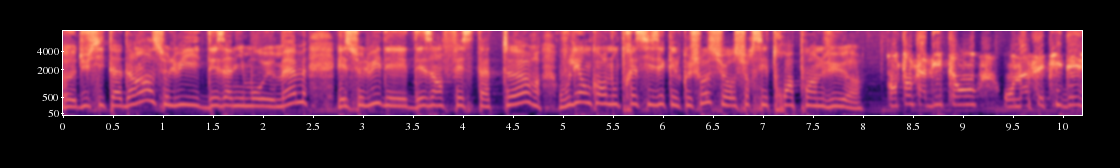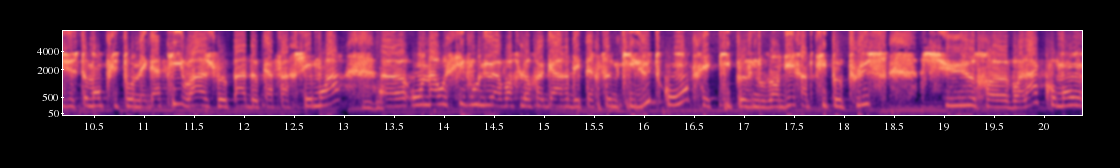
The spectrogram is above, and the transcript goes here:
euh, du citadin, celui des animaux eux-mêmes et celui des désinfestateurs. Vous voulez encore nous préciser quelque chose sur, sur ces trois points de vue euh? En tant qu'habitant, on a cette idée justement plutôt négative. Ah, je veux pas de cafards chez moi. Euh, on a aussi voulu avoir le regard des personnes qui luttent contre et qui peuvent nous en dire un petit peu plus sur euh, voilà comment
